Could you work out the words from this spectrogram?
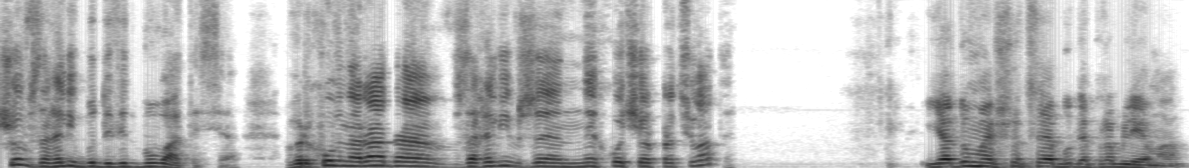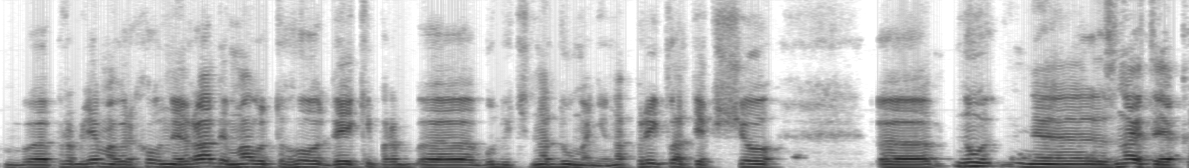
що взагалі буде відбуватися? Верховна Рада взагалі вже не хоче працювати? Я думаю, що це буде проблема. Проблема Верховної Ради. Мало того, деякі е, будуть надумані. Наприклад, якщо е, ну е, знаєте, як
